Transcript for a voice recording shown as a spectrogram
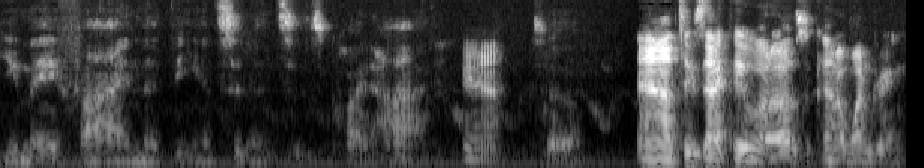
you may find that the incidence is quite high. Yeah. So And that's exactly what I was kind of wondering.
